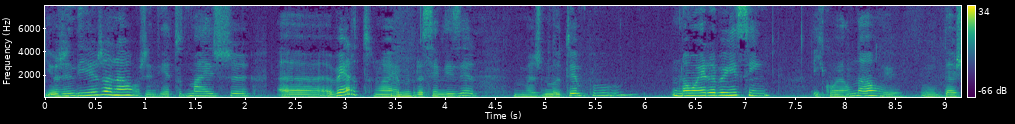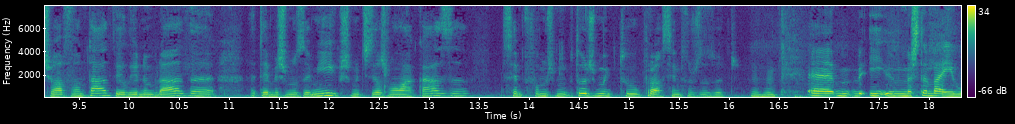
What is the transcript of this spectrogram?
E hoje em dia já não. Hoje em dia é tudo mais ah, aberto, não é? Uhum. Por assim dizer. Mas no meu tempo não era bem assim. E com ele não, eu, eu deixo à vontade, ele e a namorada, até mesmo os amigos, muitos deles vão lá à casa. Sempre fomos todos muito próximos uns dos outros. Uhum. Uh, mas também o,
